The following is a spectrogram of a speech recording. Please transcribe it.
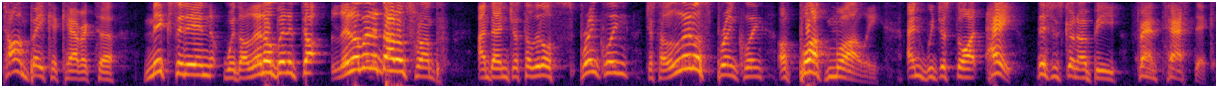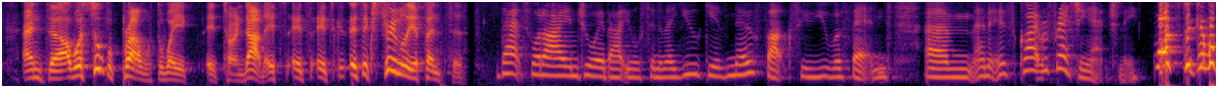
Tom Baker character, mix it in with a little bit of Do- little bit of Donald Trump, and then just a little sprinkling, just a little sprinkling of Bob Marley. And we just thought, hey, this is gonna be fantastic. And uh, we're super proud with the way it, it turned out. It's it's it's it's extremely offensive. That's what I enjoy about your cinema. You give no fucks who you offend, um, and it's quite refreshing, actually. What's to give a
